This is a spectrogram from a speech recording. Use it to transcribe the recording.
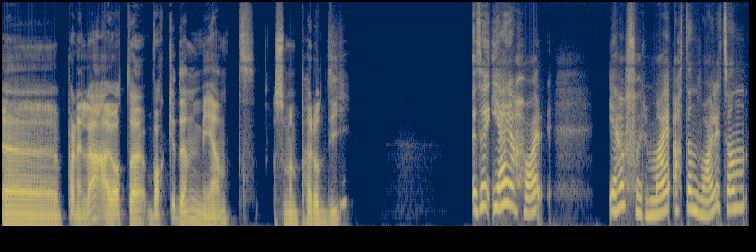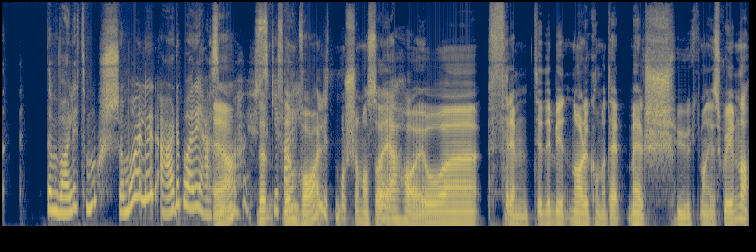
eh, Pernille, er jo at eh, var ikke den ment som en parodi? Altså, jeg har Jeg har for meg at den var litt sånn Den var litt morsom òg, eller er det bare jeg som Ja, den, husker feil? den var litt morsom også. Jeg har jo eh, frem til de begynte Nå har det kommet helt, med helt sjukt mange Scream, da.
